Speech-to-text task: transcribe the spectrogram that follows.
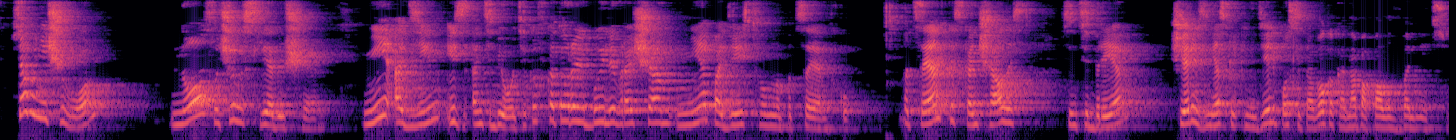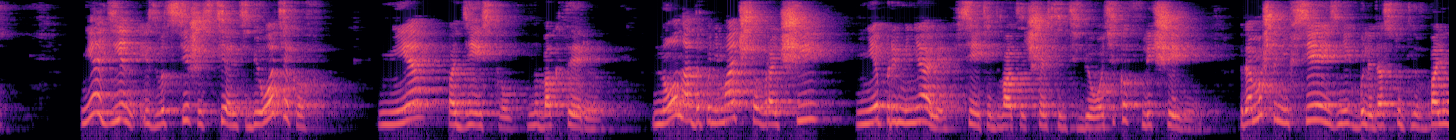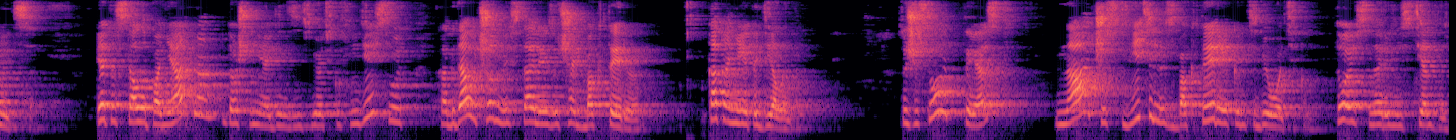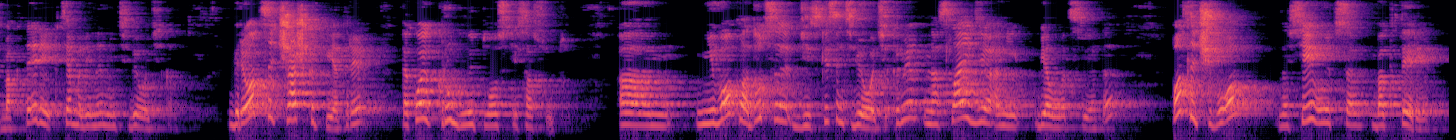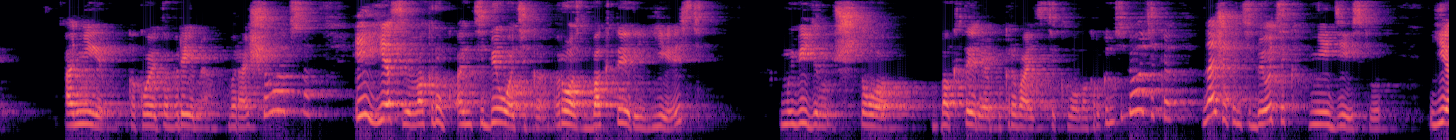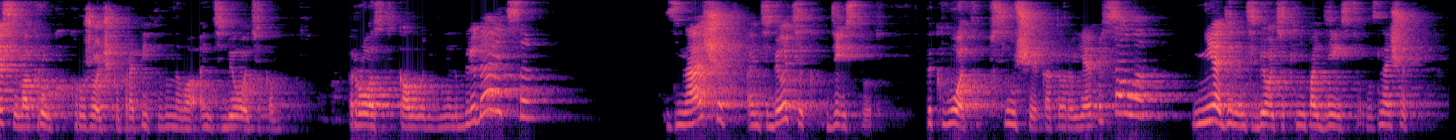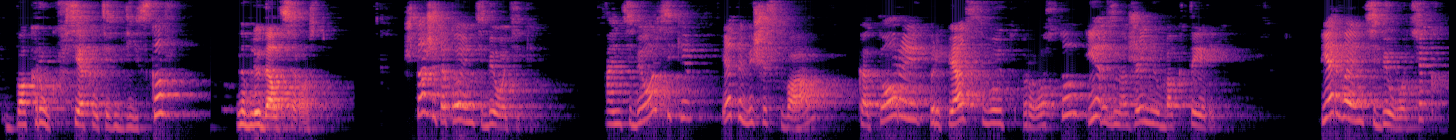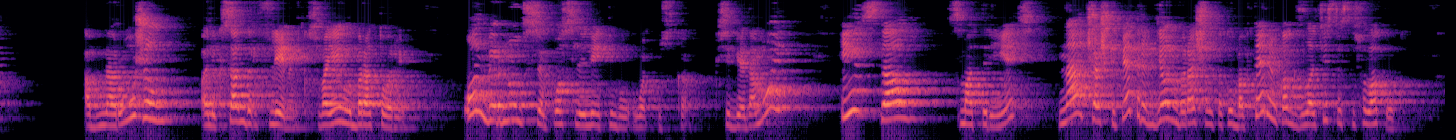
Все бы ничего, но случилось следующее – ни один из антибиотиков, которые были врачам, не подействовал на пациентку. Пациентка скончалась в сентябре, через несколько недель после того, как она попала в больницу. Ни один из 26 антибиотиков не подействовал на бактерию. Но надо понимать, что врачи не применяли все эти 26 антибиотиков в лечении, потому что не все из них были доступны в больнице. Это стало понятно, то, что ни один из антибиотиков не действует, когда ученые стали изучать бактерию. Как они это делали? Существует тест на чувствительность бактерии к антибиотикам, то есть на резистентность бактерии к тем или иным антибиотикам. Берется чашка Петри, такой круглый плоский сосуд. Эм, в него кладутся диски с антибиотиками, на слайде они белого цвета, после чего засеиваются бактерии. Они какое-то время выращиваются, и если вокруг антибиотика рост бактерий есть, мы видим, что бактерия покрывает стекло вокруг антибиотика, значит антибиотик не действует. Если вокруг кружочка, пропитанного антибиотиком, рост колонии не наблюдается, значит антибиотик действует. Так вот, в случае, который я описала, ни один антибиотик не подействовал. Значит, вокруг всех этих дисков наблюдался рост. Что же такое антибиотики? Антибиотики – это вещества, которые препятствуют росту и размножению бактерий. Первый антибиотик обнаружил Александр Флеминг в своей лаборатории. Он вернулся после летнего отпуска к себе домой и стал смотреть на чашке Петри, где он выращивал такую бактерию, как золотистый стафилококк.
